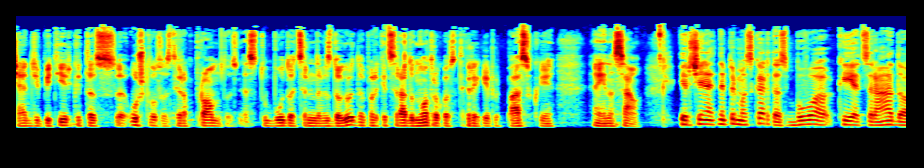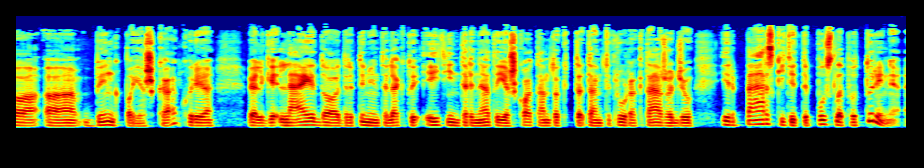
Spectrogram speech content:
čia GPT ir kitas užklausas, tai yra promptus, nes tų būdų atsiranda vis daugiau, dabar, kai atsirado nuotraukos, tikrai, kaip ir pasakai, eina savo. Ir čia net ne pirmas kartas buvo, kai atsirado uh, Bing paieška, kuri vėlgi leido dirbtiniu intelektui eiti į internetą, ieškoti tam, tok, tam tikrų raktažodžių ir perskaityti puslapio turinį.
